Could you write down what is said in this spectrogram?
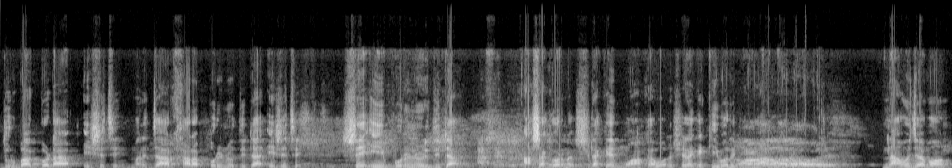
দুর্ভাগ্যটা এসেছে মানে যার খারাপ পরিণতিটা এসেছে সে এই পরিণতিটা আশা করে না। সেটাকে মোয়াকা বলে। সেটাকে কি বলে? নাহু যেমন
